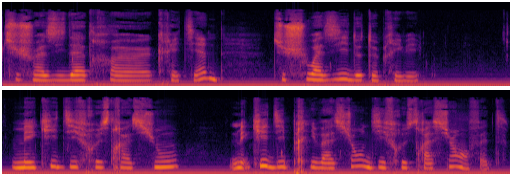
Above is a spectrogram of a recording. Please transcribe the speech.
tu choisis d'être euh, chrétienne, tu choisis de te priver. Mais qui dit frustration, mais qui dit privation dit frustration en fait.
